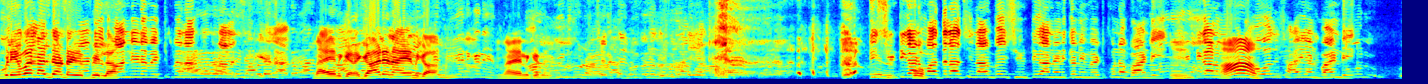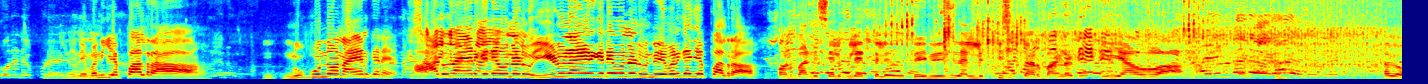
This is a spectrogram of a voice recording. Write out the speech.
ఇప్పుడు వద్ద అంటే సీరియల్? నాయనకనే? గాడే నాయనక. నాయనకనే? మధ్యలో సింటిగాని వెనక నేను పెట్టుకున్న బాండి. సింటిగాని ఆ. సాయి గాని బాండి. నేను ఎవరికి చెప్పాలరా? నువ్వున్నావు నాయనకనే? ఆడు నాయనకనే ఉన్నాడు ఈడు నాయనకనే ఉన్నాడు నేను ఎవరికని చెప్పాలరా? అవును బండి సెల్ఫ్లు ఎత్తలేదు దేని నుంచి దాన్ని లిప్కిసిస్తారు బండ్లకు? ఈ అవ్వా. అగో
